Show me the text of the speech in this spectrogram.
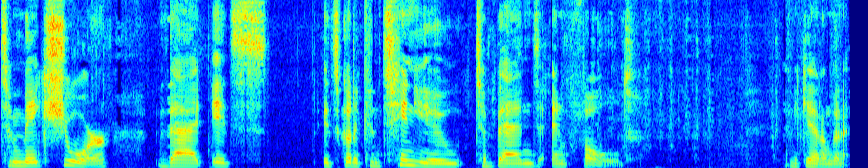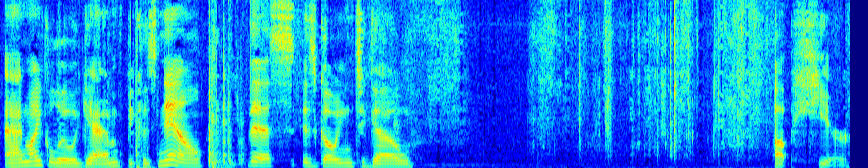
to make sure that it's it's going to continue to bend and fold and again I'm going to add my glue again because now this is going to go up here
